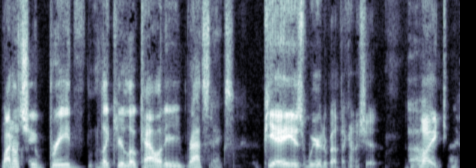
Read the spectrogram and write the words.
Why Mhm. don't you breed like your locality rat snakes? PA is weird about that kind of shit. Uh, Like, right.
